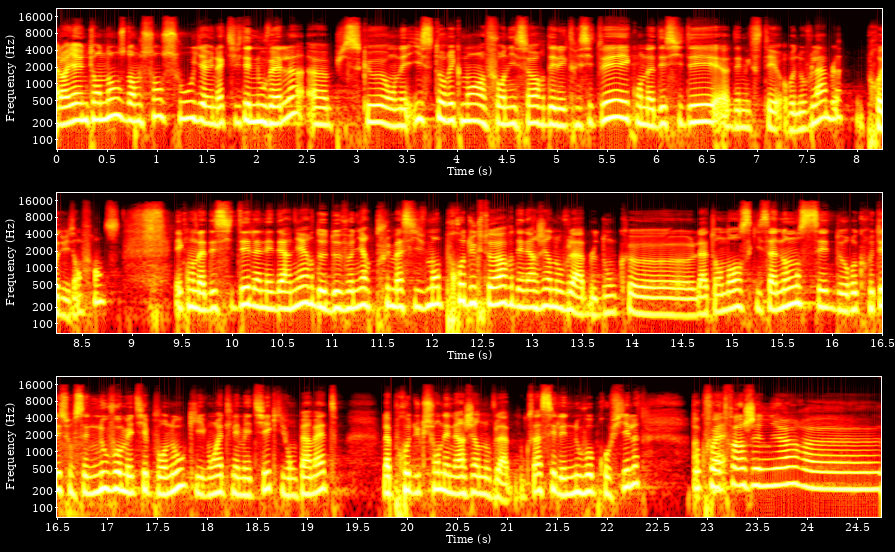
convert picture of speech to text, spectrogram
alors il y a une tendance dans le sens où il y a une activité nouvelle, euh, puisque on est historiquement un fournisseur d'électricité et qu'on a décidé euh, d'électricité renouvelable, produite en France, et qu'on a décidé l'année dernière de devenir plus massivement producteur d'énergie renouvelable. Donc euh, la tendance qui s'annonce, c'est de recruter sur ces nouveaux métiers pour nous, qui vont être les métiers qui vont permettre la production d'énergie renouvelable. Donc ça, c'est les nouveaux profils. Donc, il faut être ingénieur euh,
